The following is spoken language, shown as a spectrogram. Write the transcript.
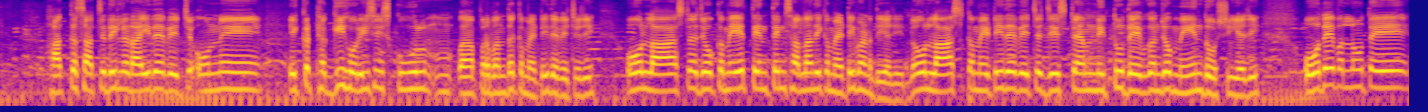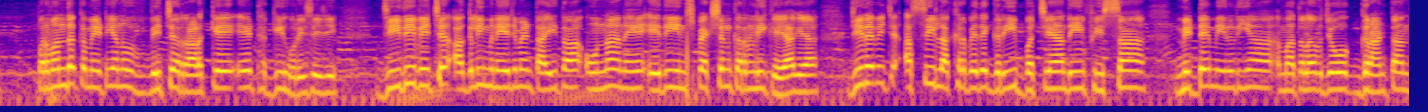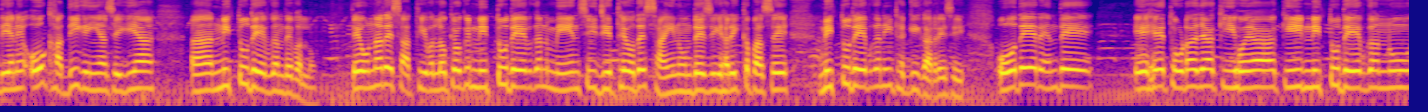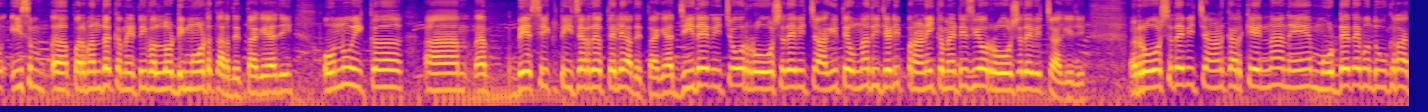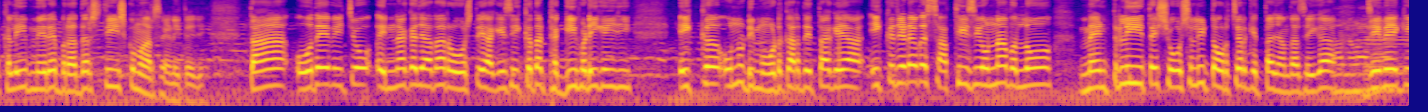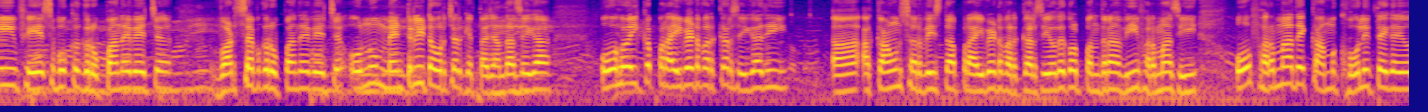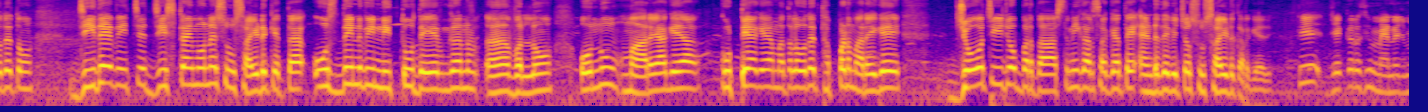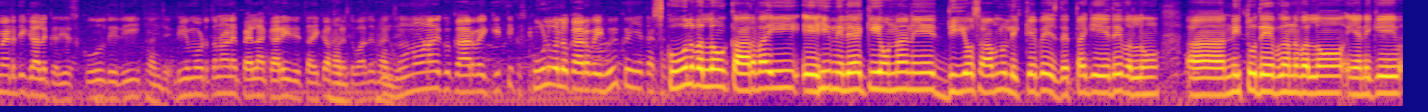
ਹੱਕ ਸੱਚ ਦੀ ਲੜਾਈ ਦੇ ਵਿੱਚ ਉਹਨੇ ਇੱਕ ਠੱਗੀ ਹੋ ਰਹੀ ਸੀ ਸਕੂਲ ਮ, ਅ, ਪ੍ਰਬੰਧਕ ਕਮੇਟੀ ਦੇ ਵਿੱਚ ਜੀ। ਉਹ ਲਾਸਟ ਜੋ ਕਮੇ ਇਹ ਤਿੰਨ ਤਿੰਨ ਸਾਲਾਂ ਦੀ ਕਮੇਟੀ ਬਣਦੀ ਹੈ ਜੀ। ਉਹ ਲਾਸਟ ਕਮੇਟੀ ਦੇ ਵਿੱਚ ਜਿਸ ਟਾਈਮ ਨੀਤੂ ਦੇਵਗਨ ਜੋ ਮੇਨ ਦੋਸ਼ੀ ਹੈ ਜੀ ਉਹਦੇ ਵੱਲੋਂ ਤੇ ਪ੍ਰਬੰਧਕ ਕਮੇਟੀਆਂ ਨੂੰ ਵਿੱਚ ਰਲ ਕੇ ਇਹ ਠੱਗੀ ਹੋ ਰਹੀ ਸੀ ਜੀ। ਜਿਹਦੇ ਵਿੱਚ ਅਗਲੀ ਮੈਨੇਜਮੈਂਟ ਆਈ ਤਾਂ ਉਹਨਾਂ ਨੇ ਇਹਦੀ ਇਨਸਪੈਕਸ਼ਨ ਕਰਨ ਲਈ ਕਿਹਾ ਗਿਆ। ਜਿਹਦੇ ਵਿੱਚ 80 ਲੱਖ ਰੁਪਏ ਦੇ ਗਰੀਬ ਬੱਚਿਆਂ ਦੀ ਫੀਸਾਂ ਮਿਡ ਡੇ ਮੀਲ ਦੀਆਂ ਮਤਲਬ ਜੋ ਗ੍ਰਾਂਟਾਂ ਆਉਂਦੀਆਂ ਨੇ ਉਹ ਖਾਧੀ ਗਈਆਂ ਸੀਗੀਆਂ ਅ, ਨੀਤੂ ਦੇਵਗਨ ਦੇ ਵੱਲੋਂ। ਤੇ ਉਹਨਾਂ ਦੇ ਸਾਥੀ ਵੱਲੋਂ ਕਿਉਂਕਿ ਨੀਤੂ ਦੇਵਗਨ ਮੇਨ ਸੀ ਜਿੱਥੇ ਉਹਦੇ ਸਾਈਨ ਹੁੰਦੇ ਸੀ ਹਰ ਇੱਕ ਪਾਸੇ ਨੀਤੂ ਦੇਵਗਨ ਹੀ ਠੱਗੀ ਕਰ ਰਹੀ ਸੀ। ਉਹਦੇ ਰਹਿੰਦੇ ਇਹ ਥੋੜਾ ਜਿਹਾ ਕੀ ਹੋਇਆ ਕਿ ਨੀਤੂ ਦੇਵਗਨ ਨੂੰ ਇਸ ਪ੍ਰਬੰਧਕ ਕਮੇਟੀ ਵੱਲੋਂ ਡਿਮੋਟ ਕਰ ਦਿੱਤਾ ਗਿਆ ਜੀ। ਉਹਨੂੰ ਇੱਕ ਬੇਸਿਕ ਟੀਚਰ ਦੇ ਉੱਤੇ ਲਿਆ ਦਿੱਤਾ ਗਿਆ, ਜਿਹਦੇ ਵਿੱਚ ਉਹ ਰੋਸ਼ ਦੇ ਵਿੱਚ ਆ ਗਈ ਤੇ ਉਹਨਾਂ ਦੀ ਜਿਹੜੀ ਪੁਰਾਣੀ ਕਮੇਟੀ ਸੀ ਉਹ ਰੋਸ਼ ਦੇ ਵਿੱਚ ਆ ਗਈ ਜੀ। ਰੋਸ਼ ਦੇ ਵਿੱਚ ਆਣ ਕਰਕੇ ਇਹਨਾਂ ਨੇ ਮੋਢੇ ਤੇ ਬੰਦੂਕ ਰੱਖ ਲਈ ਮੇਰੇ ਬ੍ਰਦਰ ਸਤੀਸ਼ ਕੁਮਾਰ ਸੈਣੀ ਤੇ ਜੀ। ਤਾਂ ਉਹਦੇ ਵਿੱਚ ਉਹ ਇੰਨਾ ਕੁ ਜ਼ਿਆਦਾ ਰੋਸ਼ ਤੇ ਆ ਗਈ ਸੀ, ਇੱਕ ਤਾਂ ਠੱਗੀ ਫੜੀ ਗਈ ਜੀ, ਇੱਕ ਉਹਨੂੰ ਡਿਮੋਟ ਕਰ ਦਿੱਤਾ ਗਿਆ, ਇੱਕ ਜਿਹੜੇ ਉਹਦੇ ਸਾਥੀ ਸੀ ਉਹਨਾਂ ਵੱਲੋਂ ਮੈਂਟਲੀ ਤੇ ਸੋਸ਼ਲੀ ਟੌਰਚਰ ਕੀਤਾ ਜਾਂਦਾ ਸੀ। ਸੀਗਾ। ਜਿਵੇਂ ਕਿ ਫੇਸਬੁੱਕ ਗਰੁੱਪਾਂ ਦੇ ਵਿੱਚ, WhatsApp ਗਰੁੱਪਾਂ ਦੇ ਵਿੱਚ ਉਹਨੂੰ ਮੈਂਟਲੀ ਟੌਰਚਰ ਕੀਤਾ ਜਾਂਦਾ ਸੀਗਾ। ਉਹ ਇੱਕ ਪ੍ਰਾਈਵੇਟ ਵਰਕਰ ਸੀਗਾ ਜੀ। ਅਕਾਊਂਟ ਸਰਵਿਸ ਦਾ ਪ੍ਰਾਈਵੇਟ ਵਰਕਰ ਸੀ। ਉਹਦੇ ਕੋਲ 15 20 ਫਰਮਾਂ ਸੀ। ਉਹ ਫਰਮਾਂ ਦੇ ਕੰਮ ਖੋਹ ਲਿੱਤੇ ਗਏ ਉਹਦੇ ਤੋਂ, ਜਿਹਦੇ ਵਿੱਚ ਜਿਸ ਟਾਈਮ ਉਹਨੇ ਸੁਸਾਈਡ ਕੀਤਾ, ਉਸ ਦਿਨ ਵੀ ਨੀਤੂ ਦੇਵਗਨ ਵੱਲੋਂ ਉਹਨੂੰ ਮਾਰਿਆ ਗਿਆ, ਕੁੱਟਿਆ ਗਿਆ, ਮਤਲਬ ਉਹਦੇ ਥੱਪੜ ਮਾਰੇ ਗਏ। ਜੋ ਚੀਜ਼ ਉਹ ਬਰਦਾਸ਼ਤ ਨਹੀਂ ਕਰ ਸਕਿਆ ਤੇ ਐਂਡ ਦੇ ਵਿੱਚ ਉਹ ਸੁਸਾਈਡ ਕਰ ਗਿਆ ਜੀ। ਤੇ ਜੇਕਰ ਅਸੀਂ ਮੈਨੇਜਮੈਂਟ ਦੀ ਗੱਲ ਕਰੀਏ ਸਕੂਲ ਦੀ ਦੀ। ਡੀਮੋਟ ਤਾਂ ਉਹਨਾਂ ਨੇ ਪਹਿਲਾਂ ਕਰ ਹੀ ਦਿੱਤਾ ਇੱਕ ਹਫ਼ਤੇ ਤੋਂ ਬਾਅਦ। ਹੁਣ ਉਹਨਾਂ ਨੇ ਕੋਈ ਕਾਰਵਾਈ ਕੀਤੀ? ਸਕੂਲ ਵੱਲੋਂ ਕਾਰਵਾਈ ਹੋਈ ਕੋਈ ਤੱਕ? ਸਕੂਲ ਵੱਲੋਂ ਕਾਰਵਾਈ ਇਹੀ ਮਿਲਿਆ ਕਿ ਉਹਨਾਂ ਨੇ ਡੀਓ ਸਾਹਿਬ ਨੂੰ ਲਿਖ ਕੇ ਭੇਜ ਦਿੱਤਾ ਕਿ ਇਹਦੇ ਵੱਲੋਂ ਨੀਤੂ ਦੇਵਗਨ ਵੱਲੋਂ ਯਾਨੀ ਕਿ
